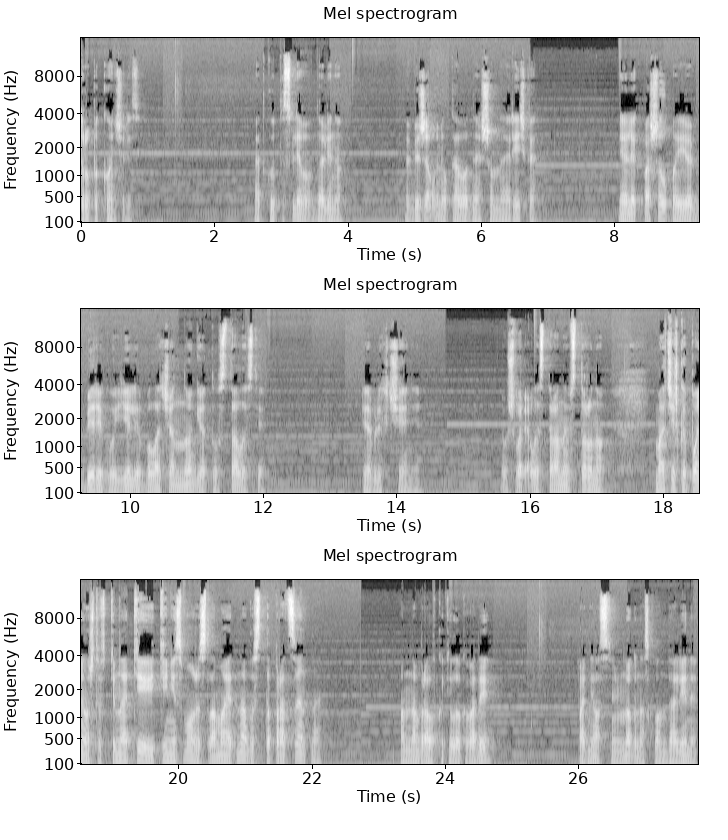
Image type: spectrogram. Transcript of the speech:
Трупы кончились. Откуда-то слева в долину вбежала мелководная шумная речка, и Олег пошел по ее берегу, еле волоча ноги от усталости и облегчения. Его швыряло из стороны в сторону. Мальчишка понял, что в темноте идти не сможет, сломает ногу стопроцентно. Он набрал в котелок воды, поднялся немного на склон долины,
